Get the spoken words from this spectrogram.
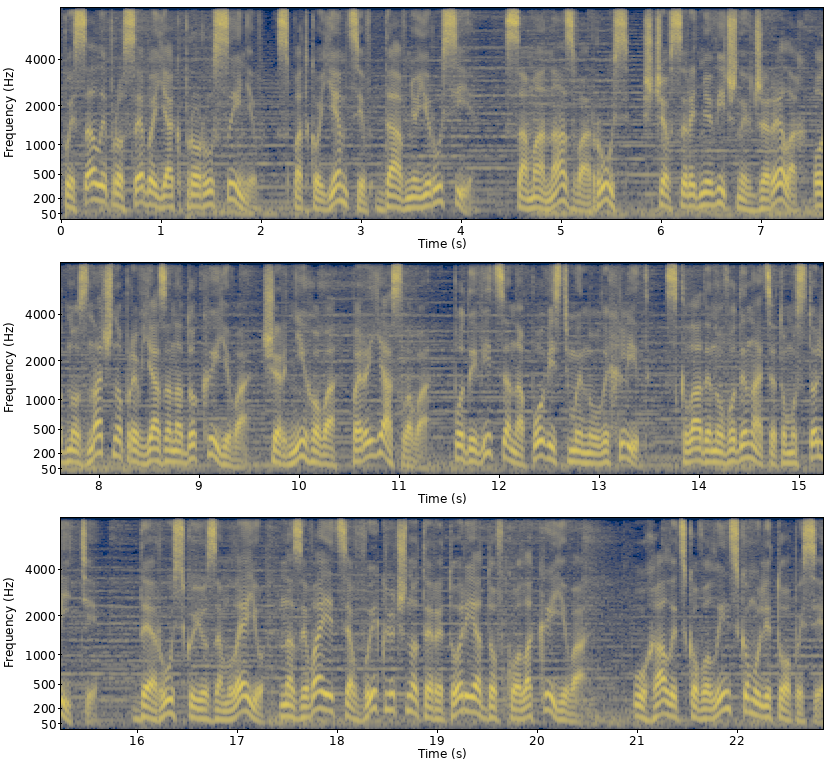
писали про себе як про русинів, спадкоємців давньої Русі. Сама назва Русь ще в середньовічних джерелах однозначно прив'язана до Києва, Чернігова, Переяслава. Подивіться на повість минулих літ, складену в XI столітті, де руською землею називається виключно територія довкола Києва. У Галицько-Волинському літописі,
